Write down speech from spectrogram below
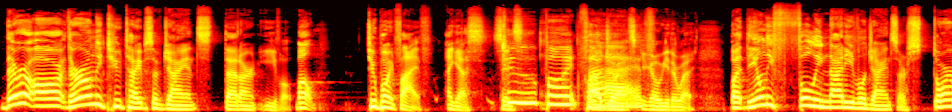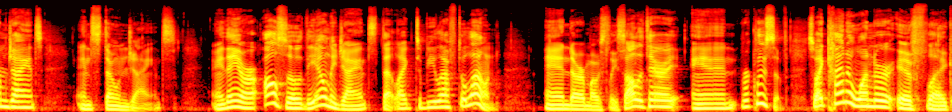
There are there are only two types of giants that aren't evil. Well, two point five, I guess, Two point five. Cloud giants could go either way. But the only fully not evil giants are storm giants and stone giants, and they are also the only giants that like to be left alone and are mostly solitary and reclusive. So I kind of wonder if like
